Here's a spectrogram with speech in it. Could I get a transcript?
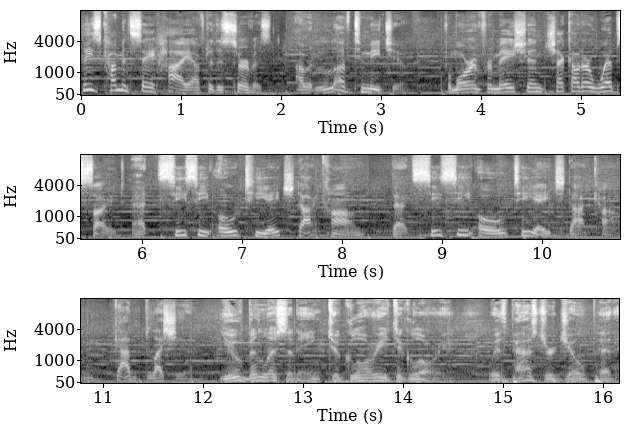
please come and say hi after the service. I would love to meet you. For more information, check out our website at ccoth.com. That's ccoth.com. God bless you. You've been listening to Glory to Glory with Pastor Joe Pettit,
